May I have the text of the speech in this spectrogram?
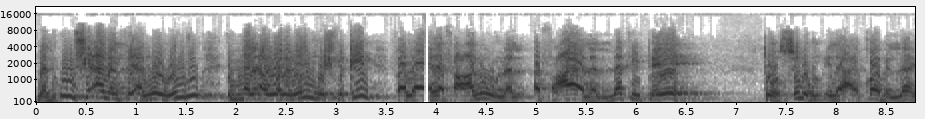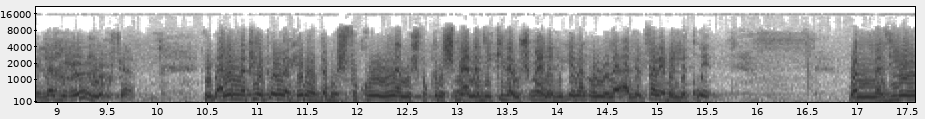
ما لهمش أمل في أنهم ينجوا. اما الأولانيين مشفقين فلا يفعلون الأفعال التي إيه توصلهم إلى عقاب الله الذي إيه يخشى. يبقى لما تيجي تقول لك هنا ده مشفقون هنا مشفقون اشمعنى دي كده واشمعنى دي كده؟ نقول له لا هذا الفرق بين الاثنين. والذين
